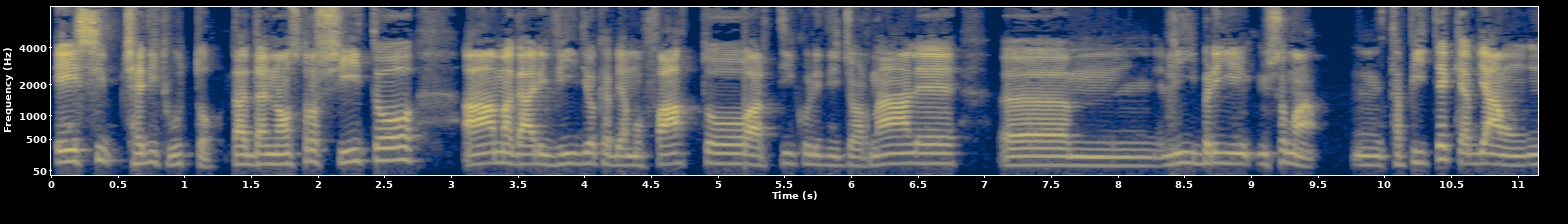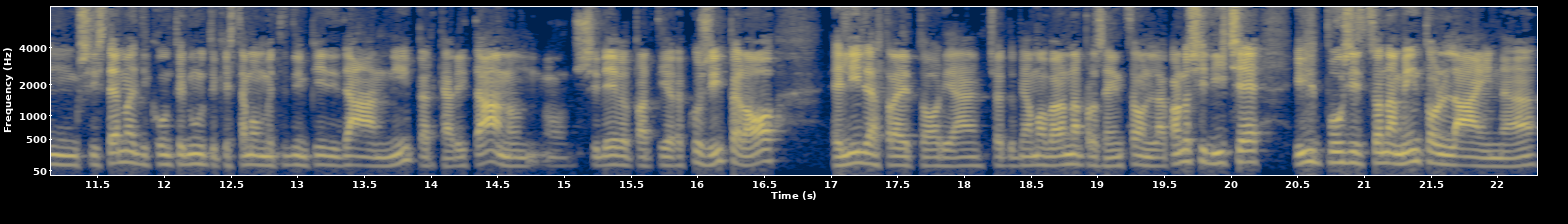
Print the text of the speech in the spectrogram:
e si, c'è di tutto, da, dal nostro sito a magari video che abbiamo fatto, articoli di giornale, ehm, libri, insomma Mm, capite che abbiamo un, sistema di contenuti che stiamo mettendo in piedi da anni, per carità, non, non si deve partire così, però è lì la traiettoria, eh? cioè dobbiamo avere una presenza online. Quando si dice il posizionamento online,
